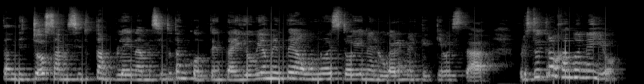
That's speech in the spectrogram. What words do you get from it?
tan dichosa, me siento tan plena, me siento tan contenta y obviamente aún no estoy en el lugar en el que quiero estar, pero estoy trabajando en ello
